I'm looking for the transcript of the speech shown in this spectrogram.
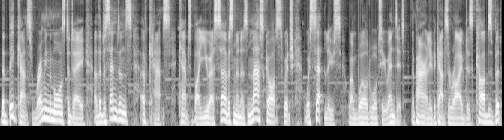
the big cats roaming the moors today are the descendants of cats kept by US servicemen as mascots, which were set loose when World War II ended. Apparently, the cats arrived as cubs, but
